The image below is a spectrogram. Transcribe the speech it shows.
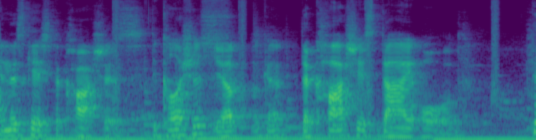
in this case the cautious. The cautious. Yep. Okay. The cautious die old.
